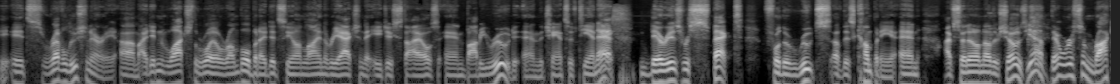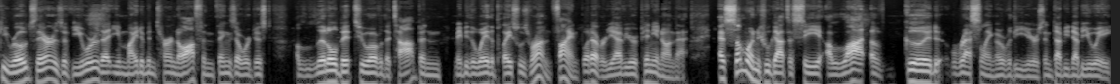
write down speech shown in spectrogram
It's revolutionary. Um, I didn't watch the Royal Rumble, but I did see online the reaction to AJ Styles and Bobby Roode and the chance of TNA. Yes. There is respect for the roots of this company. And I've said it on other shows. Yeah, there were some rocky roads there as a viewer that you might have been turned off and things that were just a little bit too over the top and maybe the way the place was run. Fine, whatever. You have your opinion on that. As someone who got to see a lot of good wrestling over the years in WWE.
